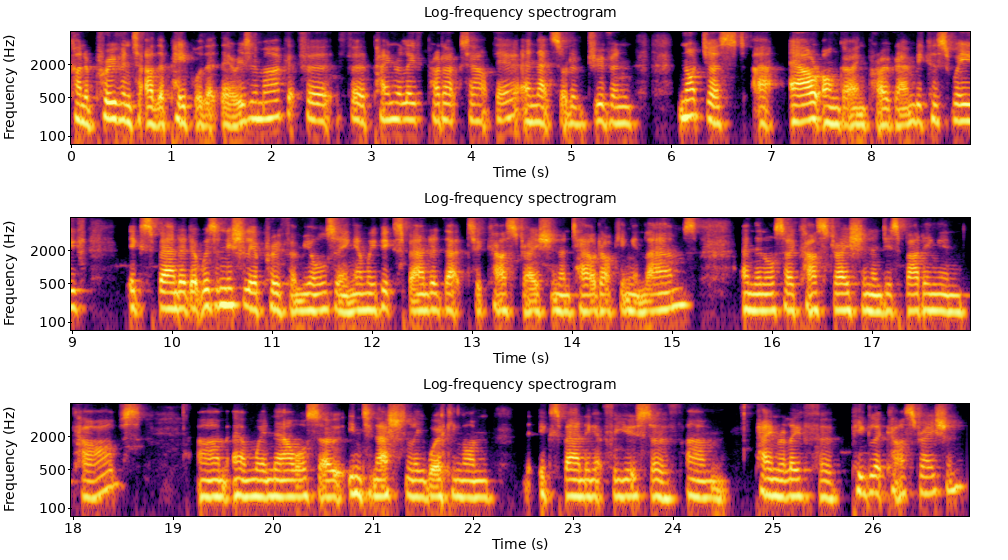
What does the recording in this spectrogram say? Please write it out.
kind of proven to other people that there is a market for for pain relief products out there, and that's sort of driven not just uh, our ongoing program because we've expanded. It was initially approved for mulesing, and we've expanded that to castration and tail docking in lambs and then also castration and disbudding in calves. Um, and we're now also internationally working on expanding it for use of um, pain relief for piglet castration,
